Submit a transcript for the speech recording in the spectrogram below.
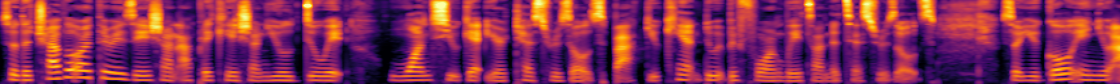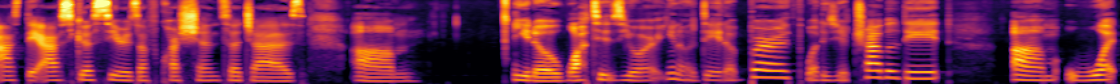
So the travel authorization application, you'll do it once you get your test results back. You can't do it before and wait on the test results. So you go in, you ask, they ask you a series of questions such as, um, you know, what is your, you know, date of birth? What is your travel date? Um, what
